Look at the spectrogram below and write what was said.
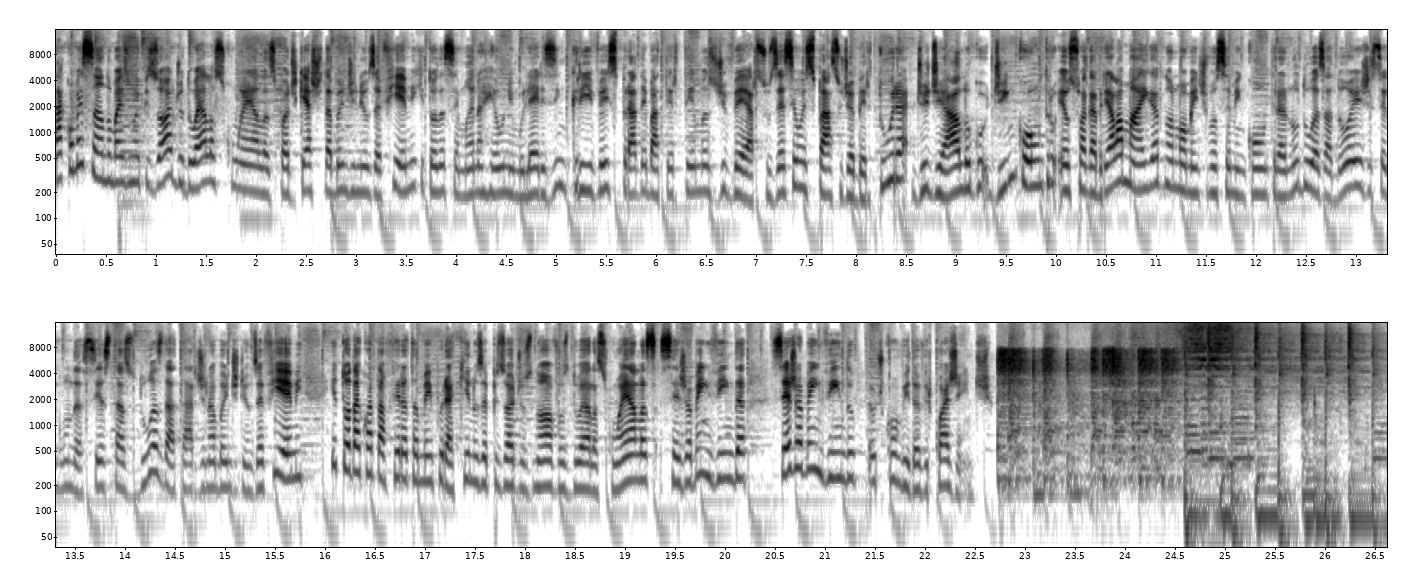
Está começando mais um episódio do Elas com Elas, podcast da Band News FM que toda semana reúne mulheres incríveis para debater temas diversos. Esse é um espaço de abertura, de diálogo, de encontro. Eu sou a Gabriela Maier. Normalmente você me encontra no 2 a 2 de segunda a sexta às duas da tarde na Band News FM e toda quarta-feira também por aqui nos episódios novos do Elas com Elas. Seja bem-vinda, seja bem-vindo. Eu te convido a vir com a gente.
